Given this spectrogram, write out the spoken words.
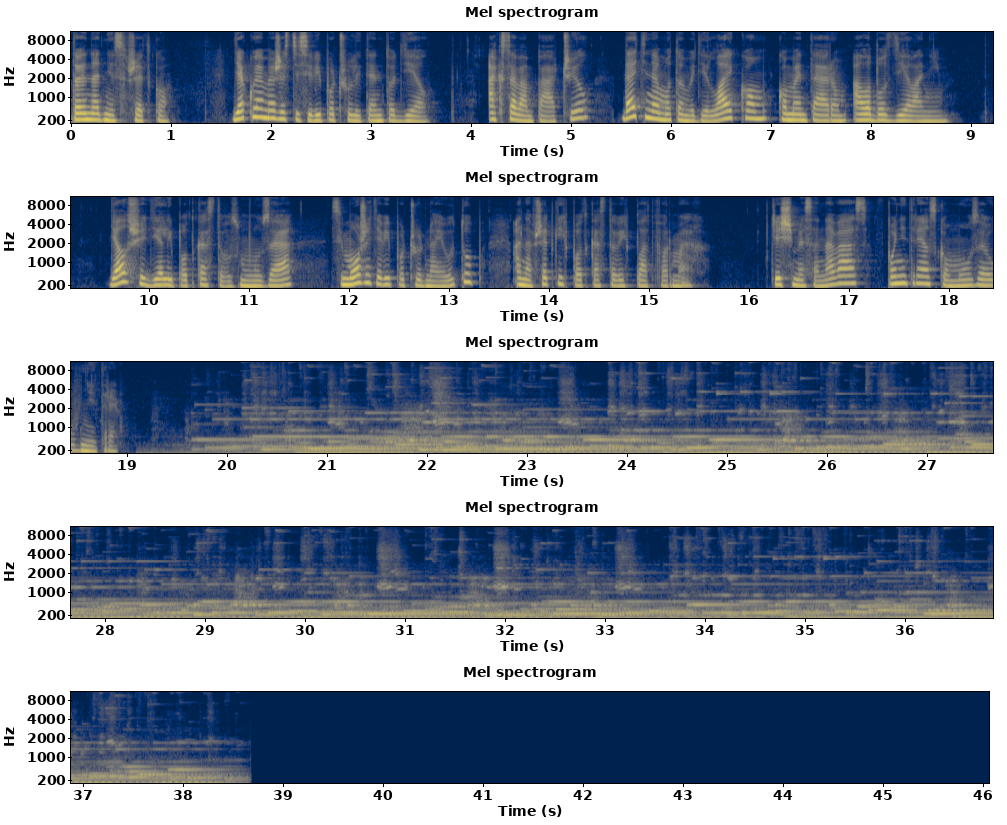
To je na dnes všetko. Ďakujeme, že ste si vypočuli tento diel. Ak sa vám páčil, dajte nám o tom vedieť lajkom, komentárom alebo zdieľaním. Ďalšie diely podcastov z múzea si môžete vypočuť na YouTube a na všetkých podcastových platformách. Tešíme sa na vás v Ponitrianskom múzeu v Nitre.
